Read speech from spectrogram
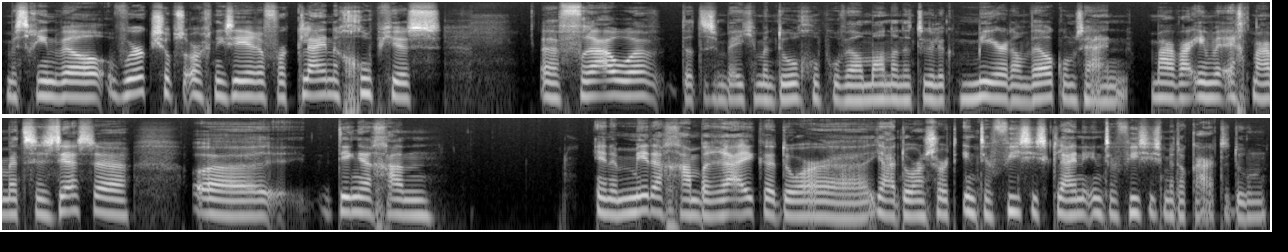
misschien wel workshops organiseren voor kleine groepjes. Uh, vrouwen, dat is een beetje mijn doelgroep, hoewel mannen natuurlijk meer dan welkom zijn. Maar waarin we echt maar met z'n zessen uh, dingen gaan in een middag gaan bereiken door, uh, ja, door een soort intervisies, kleine intervisies met elkaar te doen.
